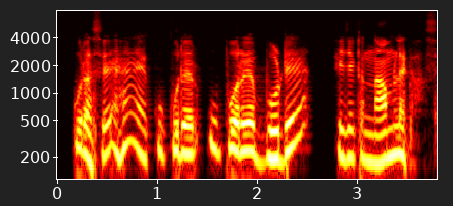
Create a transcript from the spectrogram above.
কুকুর আছে, হ্যাঁ? কুকুরের উপরে বোর্ডে এই যে একটা নাম লেখা আছে।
